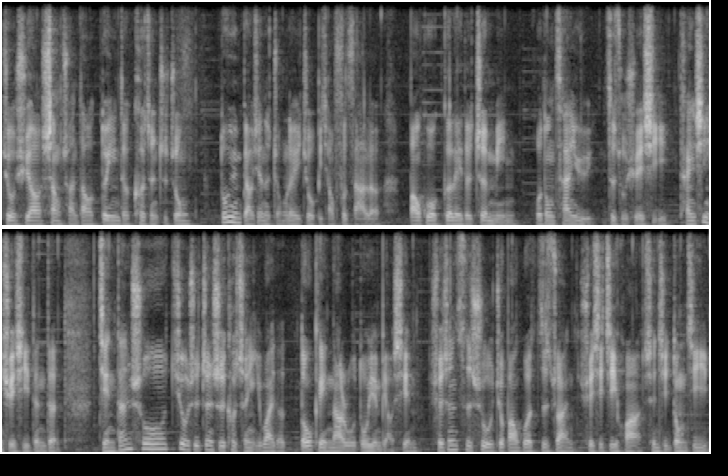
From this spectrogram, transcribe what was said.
就需要上传到对应的课程之中。多元表现的种类就比较复杂了，包括各类的证明、活动参与、自主学习、弹性学习等等。简单说，就是正式课程以外的都可以纳入多元表现。学生自述就包括自传、学习计划、申请动机，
